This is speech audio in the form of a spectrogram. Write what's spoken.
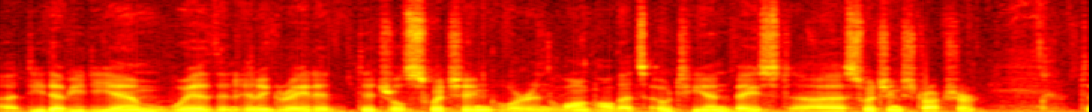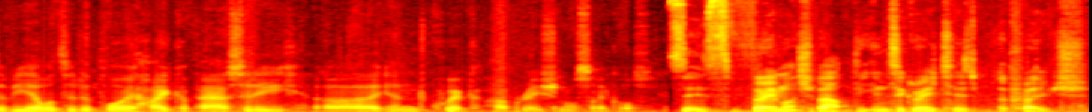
uh, DWDM with an integrated digital switching, or in the long haul, that's OTN based uh, switching structure, to be able to deploy high capacity uh, and quick operational cycles. So it's very much about the integrated approach.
